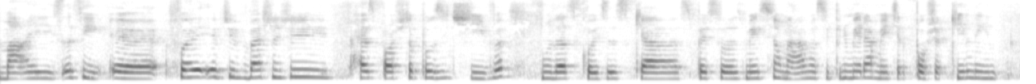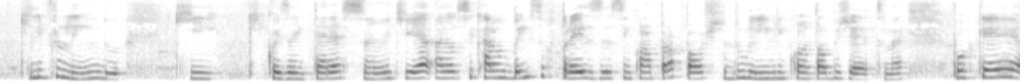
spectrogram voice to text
Mas, assim, é, foi, eu tive bastante resposta positiva. Uma das coisas que as pessoas mencionavam, assim, primeiramente, era, poxa, que, lindo, que livro lindo, que que coisa interessante. E elas ficaram bem surpresas assim com a proposta do livro enquanto objeto, né? Porque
